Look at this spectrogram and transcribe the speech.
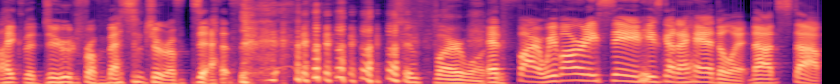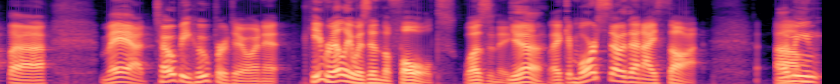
like the dude from Messenger of Death and Firewalk. and Fire. We've already seen he's gonna handle it nonstop. Uh, man, Tobe Hooper doing it. He really was in the fold, wasn't he? Yeah. like more so than I thought. I Um, mean,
